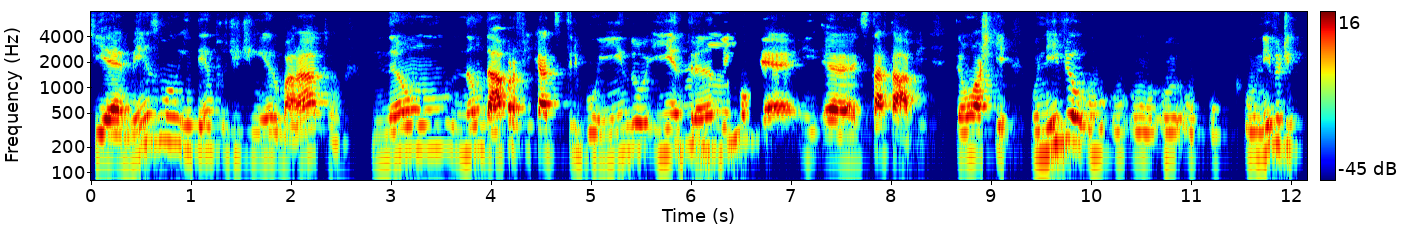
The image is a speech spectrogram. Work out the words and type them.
que é mesmo em tempos de dinheiro barato, não, não dá para ficar distribuindo e entrando uhum. em qualquer é, startup. Então, eu acho que o nível, o, o, o, o, nível de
